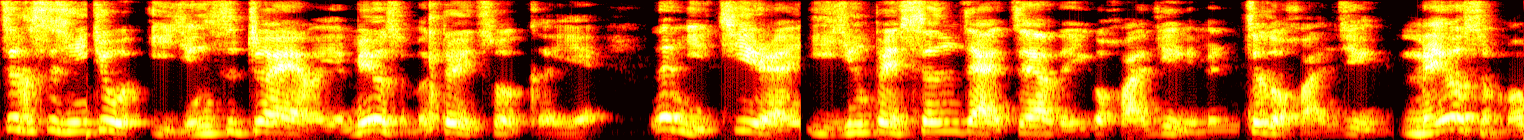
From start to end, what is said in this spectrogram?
这个事情就已经是这样，也没有什么对错可言。那你既然已经被生在这样的一个环境里面，这个环境没有什么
